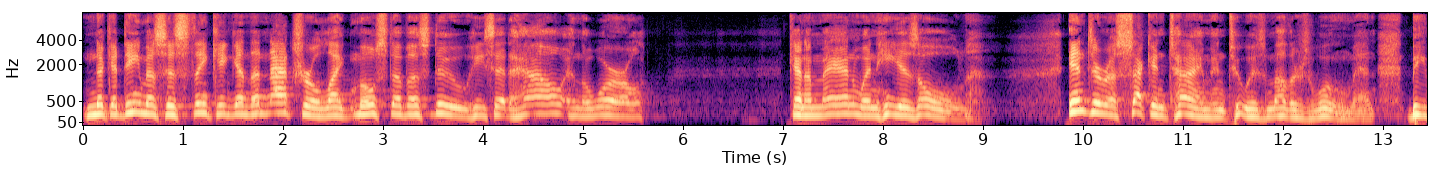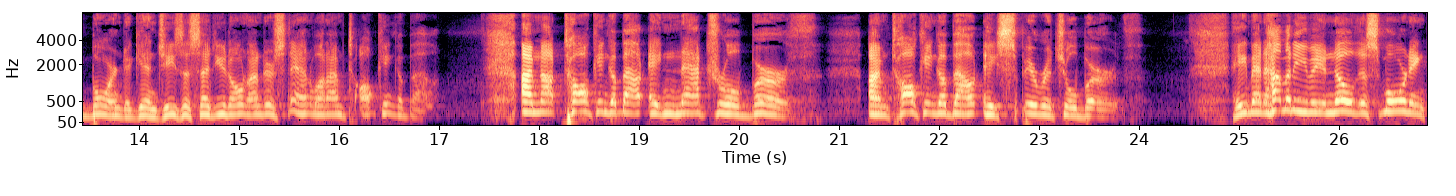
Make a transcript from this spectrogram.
Nicodemus is thinking in the natural, like most of us do. He said, How in the world can a man, when he is old, enter a second time into his mother's womb and be born again. Jesus said, You don't understand what I'm talking about. I'm not talking about a natural birth, I'm talking about a spiritual birth. Amen. How many of you know this morning,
